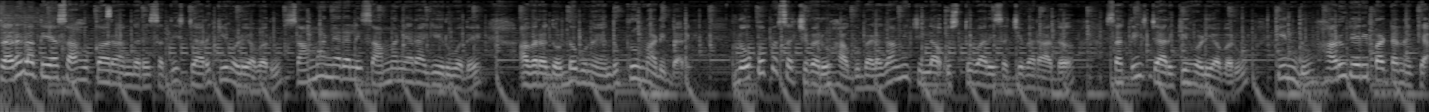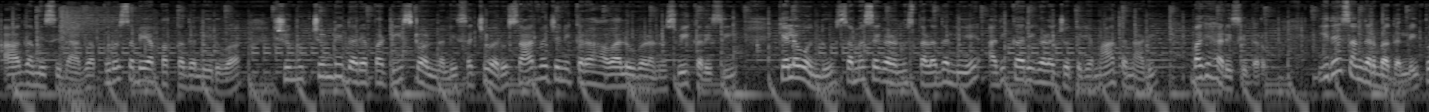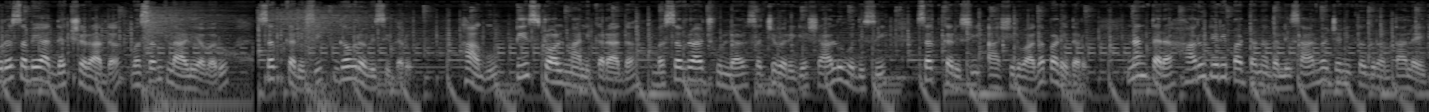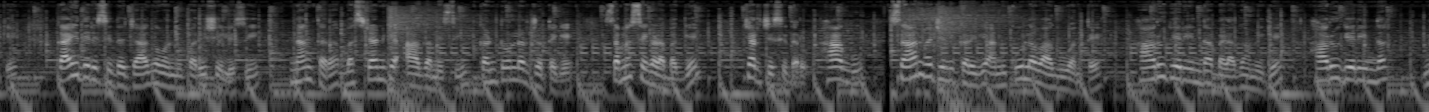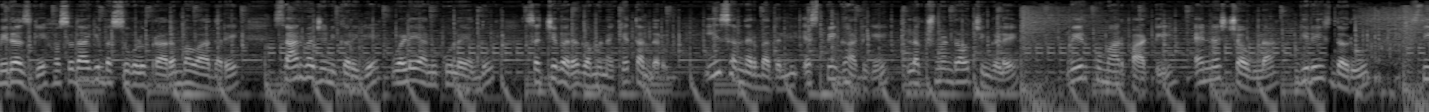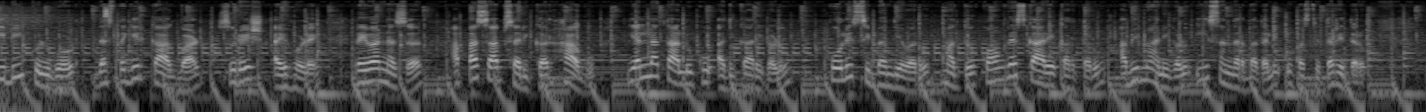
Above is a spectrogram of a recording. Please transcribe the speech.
ಸರಳತೆಯ ಸಾಹುಕಾರ ಅಂದರೆ ಸತೀಶ್ ಜಾರಕಿಹೊಳಿ ಅವರು ಸಾಮಾನ್ಯರಲ್ಲಿ ಸಾಮಾನ್ಯರಾಗಿ ಇರುವುದೇ ಅವರ ದೊಡ್ಡ ಗುಣ ಎಂದು ಪ್ರೂವ್ ಮಾಡಿದ್ದಾರೆ. ಲೋಕೋಪ ಸಚಿವರು ಹಾಗೂ ಬೆಳಗಾವಿ ಜಿಲ್ಲಾ ಉಸ್ತುವಾರಿ ಸಚಿವರಾದ ಸತೀಶ್ ಜಾರಕಿಹೊಳಿ ಅವರು ಇಂದು ಹಾರುಗೇರಿ ಪಟ್ಟಣಕ್ಕೆ ಆಗಮಿಸಿದಾಗ ಪುರಸಭೆಯ ಪಕ್ಕದಲ್ಲಿರುವ ಶ್ರೀ ಮುಚ್ಚುಂಡಿ ಟೀ ಸ್ಟಾಲ್ನಲ್ಲಿ ಸಚಿವರು ಸಾರ್ವಜನಿಕರ ಹವಾಲುಗಳನ್ನು ಸ್ವೀಕರಿಸಿ ಕೆಲವೊಂದು ಸಮಸ್ಯೆಗಳನ್ನು ಸ್ಥಳದಲ್ಲಿಯೇ ಅಧಿಕಾರಿಗಳ ಜೊತೆಗೆ ಮಾತನಾಡಿ ಬಗೆಹರಿಸಿದರು. ಇದೇ ಸಂದರ್ಭದಲ್ಲಿ ಪುರಸಭೆಯ ಅಧ್ಯಕ್ಷರಾದ ವಸಂತ್ ಲಾಳಿ ಅವರು ಸತ್ಕರಿಸಿ ಗೌರವಿಸಿದರು. ಹಾಗೂ ಟೀ ಸ್ಟಾಲ್ ಮಾಲೀಕರಾದ ಬಸವರಾಜ್ ಹುಲ್ಲಾಳ್ ಸಚಿವರಿಗೆ ಶಾಲು ಹೊದಿಸಿ ಸತ್ಕರಿಸಿ ಆಶೀರ್ವಾದ ಪಡೆದರು. ನಂತರ ಹಾರುಗೇರಿ ಪಟ್ಟಣದಲ್ಲಿ ಸಾರ್ವಜನಿಕ ಗ್ರಂಥಾಲಯಕ್ಕೆ ಕಾಯ್ದಿರಿಸಿದ ಜಾಗವನ್ನು ಪರಿಶೀಲಿಸಿ ನಂತರ ಬಸ್ ಸ್ಟ್ಯಾಂಡ್ಗೆ ಆಗಮಿಸಿ ಕಂಟ್ರೋಲರ್ ಜೊತೆಗೆ ಸಮಸ್ಯೆಗಳ ಬಗ್ಗೆ ಚರ್ಚಿಸಿದರು. ಹಾಗೂ ಸಾರ್ವಜನಿಕರಿಗೆ ಅನುಕೂಲವಾಗುವಂತೆ ಹಾರುಗೇರಿಯಿಂದ ಬೆಳಗಾವಿಗೆ ಹಾರುಗೇರಿಯಿಂದ ಮಿರಜ್ಗೆ ಹೊಸದಾಗಿ ಬಸ್ಸುಗಳು ಪ್ರಾರಂಭವಾದರೆ ಸಾರ್ವಜನಿಕರಿಗೆ ಒಳ್ಳೆಯ ಅನುಕೂಲ ಎಂದು ಸಚಿವರ ಗಮನಕ್ಕೆ ತಂದರು. ಈ ಸಂದರ್ಭದಲ್ಲಿ S P ಘಾಟ್ಗೆ Lakshmanrao Chingale, Veerkumar Patil, N S Chougla, Girish Darur, C B Kulgod, Dastagir Kagwad, Suresh Aihole, Revanna sir Appasab Sarikar ಹಾಗೂ ಎಲ್ಲ ತಾಲೂಕು ಅಧಿಕಾರಿಗಳು ಪೊಲೀಸ್ ಸಿಬ್ಬಂದಿಯವರು ಮತ್ತು ಕಾಂಗ್ರೆಸ್ ಕಾರ್ಯಕರ್ತರು ಅಭಿಮಾನಿಗಳು ಈ ಸಂದರ್ಭದಲ್ಲಿ ಉಪಸ್ಥಿತರಿದ್ದರು.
